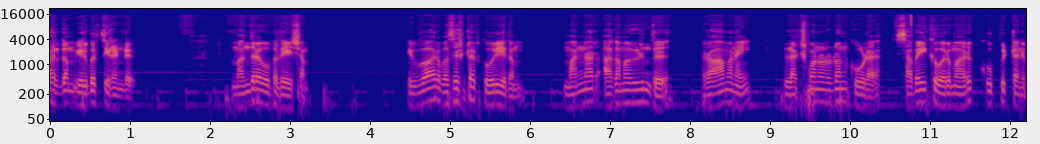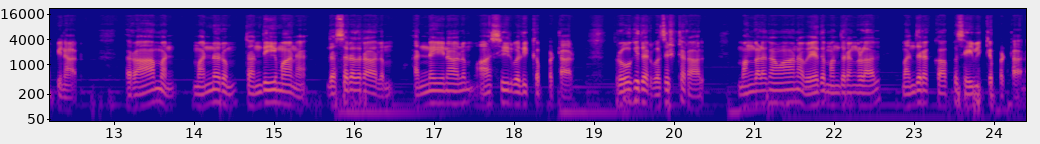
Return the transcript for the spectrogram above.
சர்க்கம் இருபத்தி இரண்டு மந்திர உபதேசம். இவ்வாறு வசிஷ்டர் கூறியதும் மன்னர் அகமகிழ்ந்து ராமனை லக்ஷ்மணனுடன் கூட சபைக்கு வருமாறு கூப்பிட்டனுப்பினார். ராமன் மன்னரும் தந்தையுமான தசரதராலும் அன்னையினாலும் ஆசீர்வதிக்கப்பட்டார். புரோகிதர் வசிஷ்டரால் மங்களகமான வேத மந்திரங்களால் மந்திரக்காப்பு செய்விக்கப்பட்டார்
